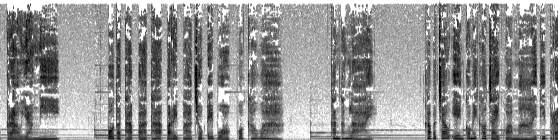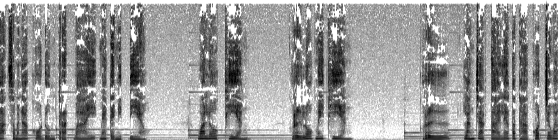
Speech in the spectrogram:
กกล่าวอย่างนี้ โปตถาปาทะปริพาชกได้บอกพวกเขาว่า ท่านทั้งหลาย ข้าพเจ้าเองก็ไม่เข้าใจความหมายที่พระสมณโคดมตรัสไว้แม้แต่นิดเดียว ว่าโลกเที่ยง หรือโลกไม่เที่ยง หรือหลังจากตายแล้วตถาคตจะว่า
